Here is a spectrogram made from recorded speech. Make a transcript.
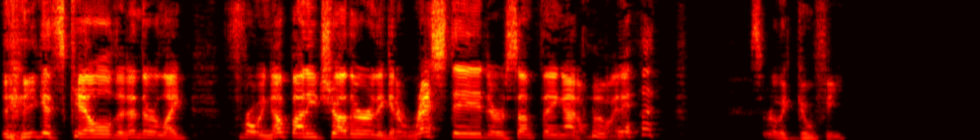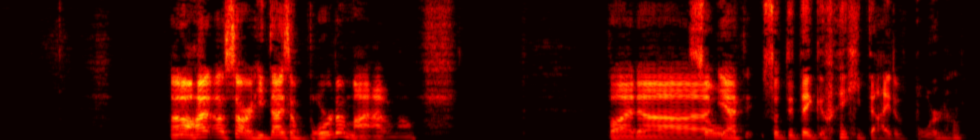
he gets killed, and then they're like throwing up on each other. They get arrested or something. I don't know. It, it's really goofy. Oh no! I, oh, sorry. He dies of boredom. I, I don't know. But uh, so yeah, I thi- So did they go? He died of boredom.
